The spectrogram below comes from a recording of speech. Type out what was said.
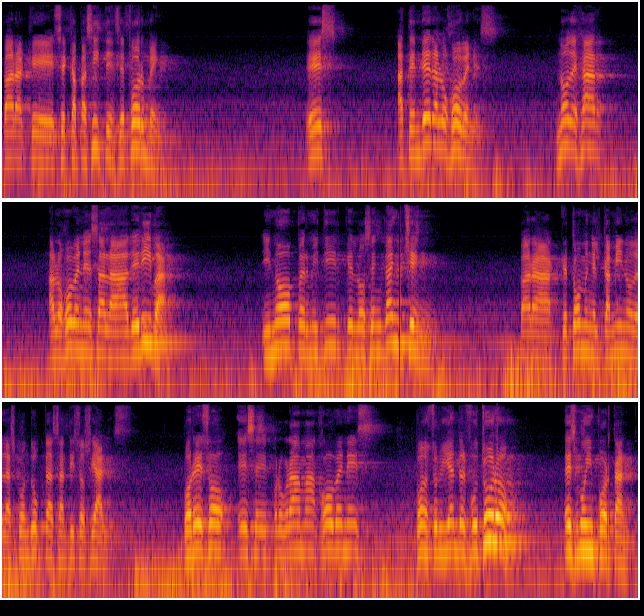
para que se capaciten, se formen, es atender a los jóvenes, no dejar a los jóvenes a la deriva y no permitir que los enganchen para que tomen el camino de las conductas antisociales. Por eso ese programa Jóvenes Construyendo el Futuro es muy importante.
